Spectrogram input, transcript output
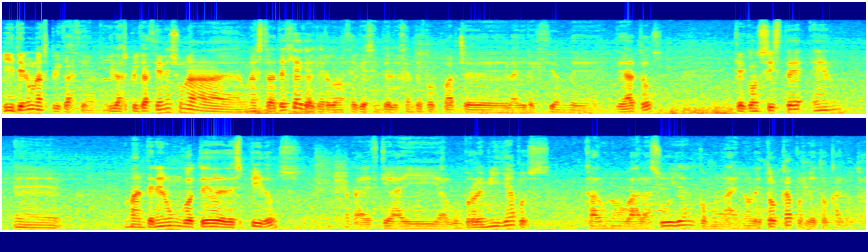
Y tiene una explicación, y la explicación es una, estrategia que hay que reconocer que es inteligente por parte de la dirección de, Atos, que consiste en eh, mantener un goteo de despidos cada vez que hay algún problemilla, pues cada uno va a la suya, como a él no le toca, pues le toca al otro.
